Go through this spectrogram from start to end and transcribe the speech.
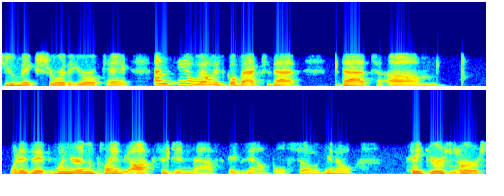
you make sure that you're okay. And you know, we always go back to that that um what is it when you're in the plane, the oxygen mask example. So, you know, take yours Yeah. first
